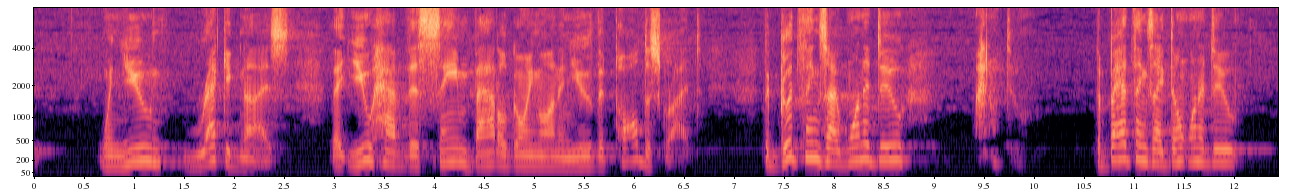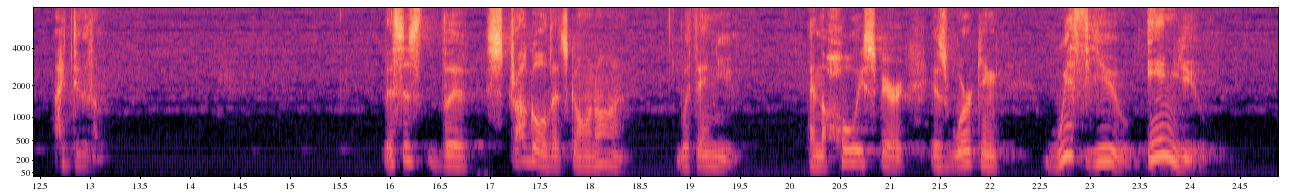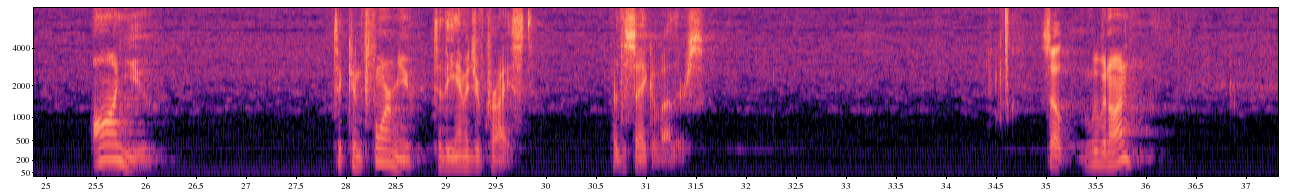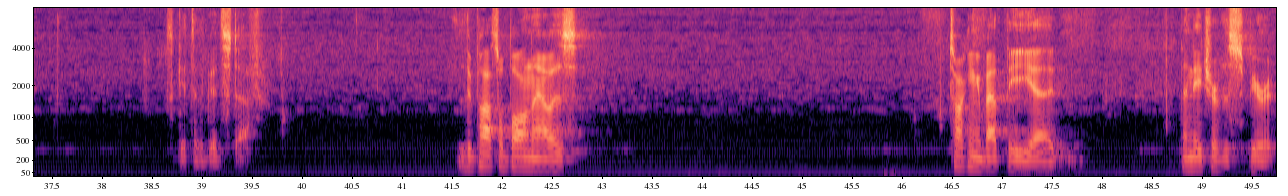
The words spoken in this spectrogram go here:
when you recognize that you have this same battle going on in you that Paul described. The good things I want to do, I don't do them. The bad things I don't want to do, I do them. This is the struggle that's going on within you and the Holy Spirit is working with you, in you, on you, to conform you to the image of Christ for the sake of others. So, moving on. Get to the good stuff. The Apostle Paul now is talking about the, uh, the nature of the Spirit.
